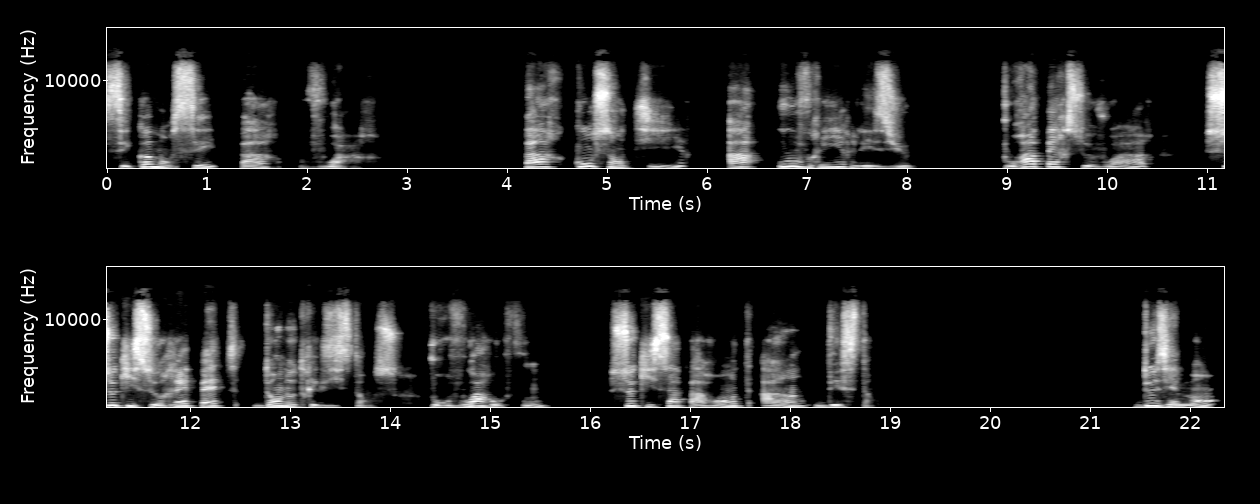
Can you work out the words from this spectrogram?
c'est commencer par voir, par consentir à ouvrir les yeux pour apercevoir ce qui se répète dans notre existence, pour voir au fond ce qui s'apparente à un destin. Deuxièmement,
